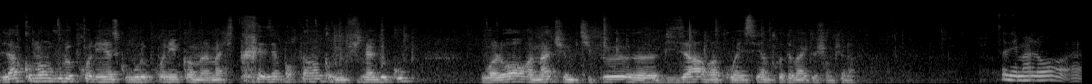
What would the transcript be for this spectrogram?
Là, comment vous le prenez? Est-ce que vous le prenez comme un match très important, comme une finale de coupe? Ou alors un match un petit peu euh, bizarre, coincé entre deux matchs de championnat Sad je malo, e,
